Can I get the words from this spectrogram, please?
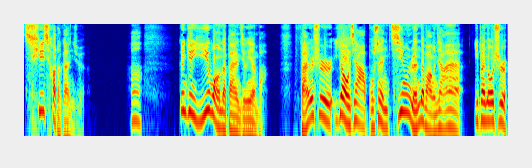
蹊跷的感觉啊。根据以往的办案经验吧，凡是要价不算惊人的绑架案，一般都是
